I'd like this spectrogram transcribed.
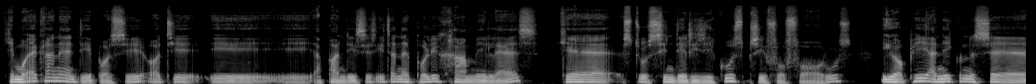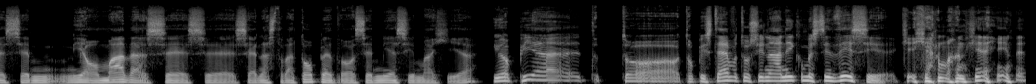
Και μου έκανε εντύπωση ότι οι, οι απαντήσεις ήταν πολύ χαμηλές και στους συντηρητικούς ψηφοφόρους οι οποίοι ανήκουν σε, σε μια ομάδα, σε, σε, σε ένα στρατόπεδο, σε μια συμμαχία, η οποία το, το πιστεύω τους είναι να ανήκουμε στη Δύση. Και η Γερμανία είναι,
